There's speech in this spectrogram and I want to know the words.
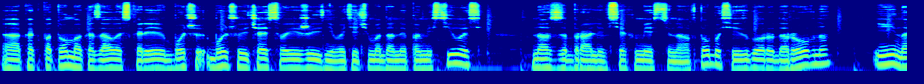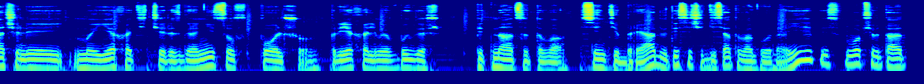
а, как потом оказалось, скорее больше, большую часть своей жизни в эти чемоданы поместилась. Нас забрали всех вместе на автобусе из города Ровно, и начали мы ехать через границу в Польшу. Приехали мы в Быгаш 15 сентября 2010 года. И, в общем-то,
